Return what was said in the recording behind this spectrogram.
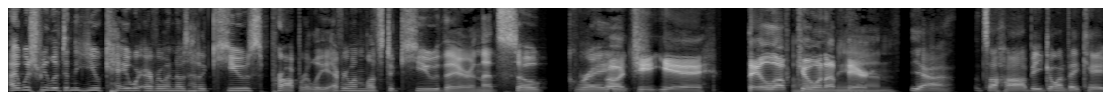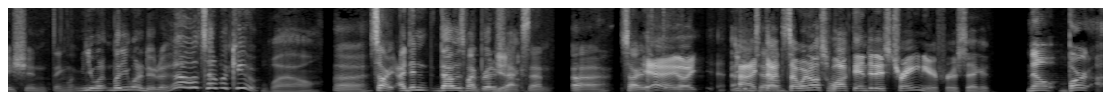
I wish we lived in the UK where everyone knows how to queue properly. Everyone loves to queue there, and that's so great. Oh, gee, yeah. They love Oh, queuing up there. Yeah, it's a hobby, go on vacation, thing. You want, what do you want to do today? Oh, let's have a queue. Wow. Uh, sorry, I didn't. That was my British Yeah. accent. Uh, sorry. Yeah, like, I tell. thought someone else walked into this train here for a second. Now, Bart, uh,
